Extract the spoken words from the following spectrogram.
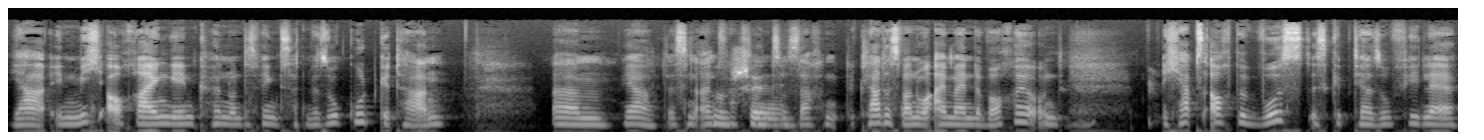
ja, in mich auch reingehen können. Und deswegen, das hat mir so gut getan. Ähm, ja, das sind einfach so schon so Sachen. Klar, das war nur einmal in der Woche und ich habe es auch bewusst, es gibt ja so viele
